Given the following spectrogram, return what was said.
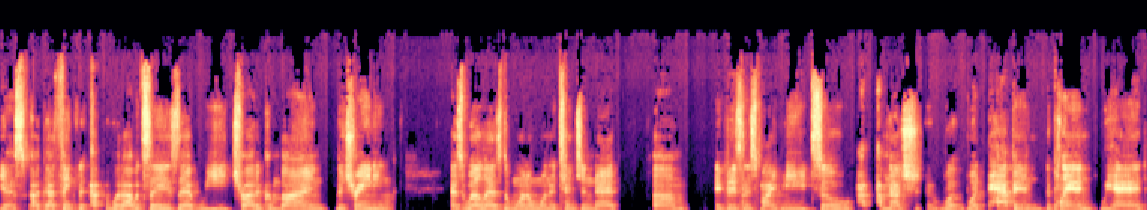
Yes, I, I think that what I would say is that we try to combine the training as well as the one-on-one attention that um, a business might need. So I, I'm not sure what what happened. The plan we had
